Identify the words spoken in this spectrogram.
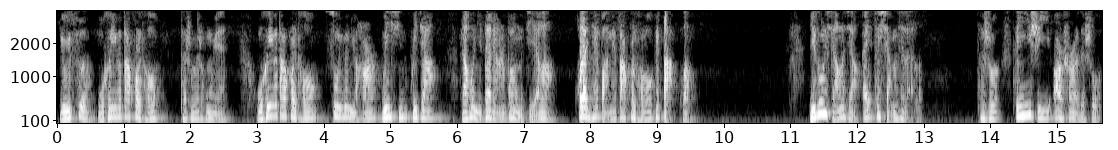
有一次，我和一个大块头，他说的是红源，我和一个大块头送一个女孩温馨回家，然后你带两人帮我们结了。”后来你还把那大块头给打了。李宗仁想了想，哎，他想起来了。他说：“他一是一，二是二的说，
